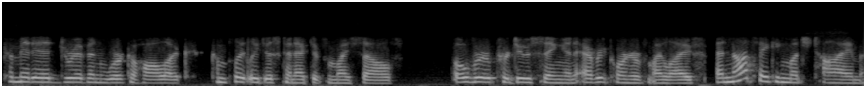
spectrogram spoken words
committed, driven workaholic, completely disconnected from myself, overproducing in every corner of my life, and not taking much time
